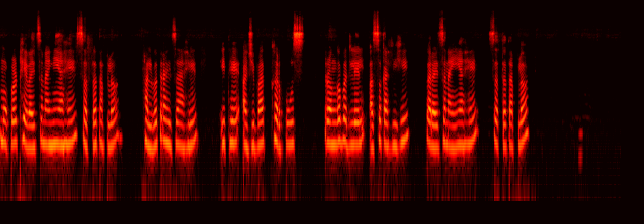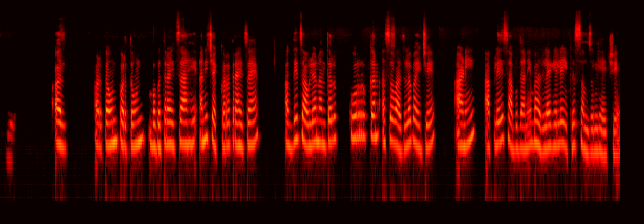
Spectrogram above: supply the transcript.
मोकळं ठेवायचं नाही आहे. सतत आपलं हलवत राहायचं आहे. इथे अजिबात खरपूस रंग बदलेल असं काहीही करायचं नाही आहे. सतत आपलं अर्तवून परतवून बघत राहायचं आहे आणि चेक करत राहायचं आहे. अगदी चावल्यानंतर कुरकन असं वाजलं पाहिजे आणि आपले साबुदाणे भाजले गेले इथे समजून घ्यायचे.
